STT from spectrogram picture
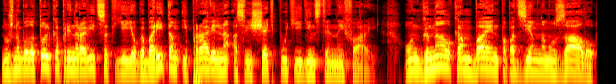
Нужно было только приноровиться к ее габаритам и правильно освещать путь единственной фарой. Он гнал комбайн по подземному залу,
